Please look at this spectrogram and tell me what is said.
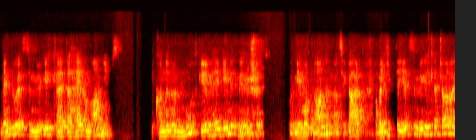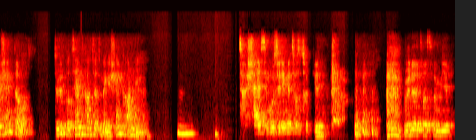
wenn du jetzt die Möglichkeit der Heilung annimmst. Ich kann dir nur den Mut geben, hey, geh mit mir den Schritt. Und jemanden anderen, ganz egal. Aber ich gebe dir jetzt die Möglichkeit, schau, ich schenke dir was. Zu viel Prozent kannst du jetzt mein Geschenk annehmen. Mhm. So, scheiße, muss ich dem jetzt was zurückgeben? Würde jetzt was von mir?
